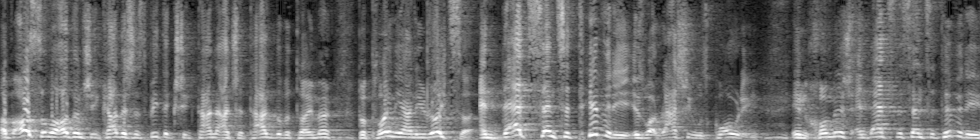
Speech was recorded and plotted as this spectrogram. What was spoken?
of also Adam Shikadash Espitek Shiktana Achatagdo V'toimer, but Pliny Ani Roitza. And that sensitivity is what Rashi was quoting in Chumash, and that's the sensitivity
